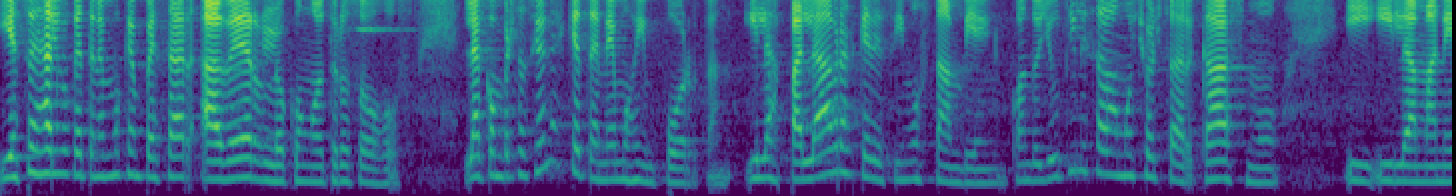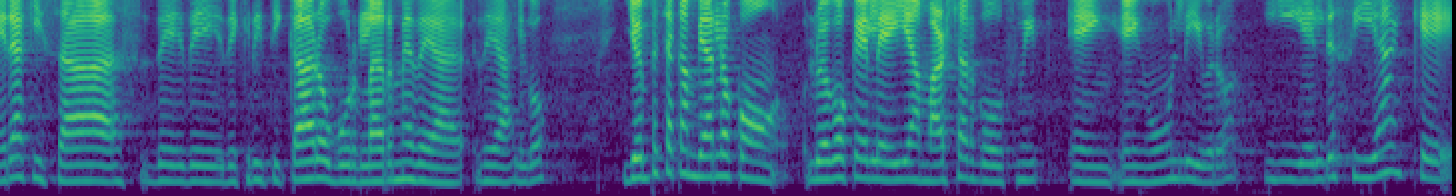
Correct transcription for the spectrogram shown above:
Y eso es algo que tenemos que empezar a verlo con otros ojos. Las conversaciones que tenemos importan y las palabras que decimos también. Cuando yo utilizaba mucho el sarcasmo y, la manera quizás de, criticar o burlarme de, algo, yo empecé a cambiarlo con, luego que leía a Marshall Goldsmith en, un libro y él decía que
